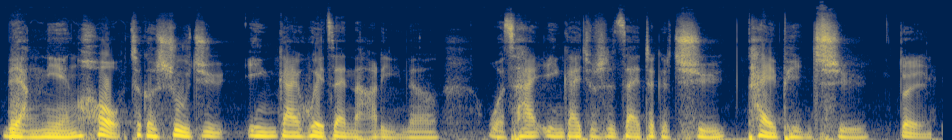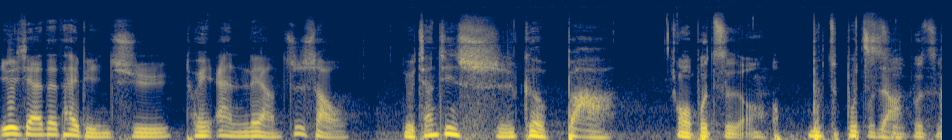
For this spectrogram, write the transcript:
两年后这个数据应该会在哪里呢？我猜应该就是在这个区太平区，对。因为现在在太平区推案量至少有将近十个吧，哦，不止哦，不不不止啊。不止，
